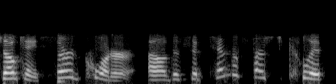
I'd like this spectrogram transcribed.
So, okay, third quarter, uh, the September 1st eclipse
